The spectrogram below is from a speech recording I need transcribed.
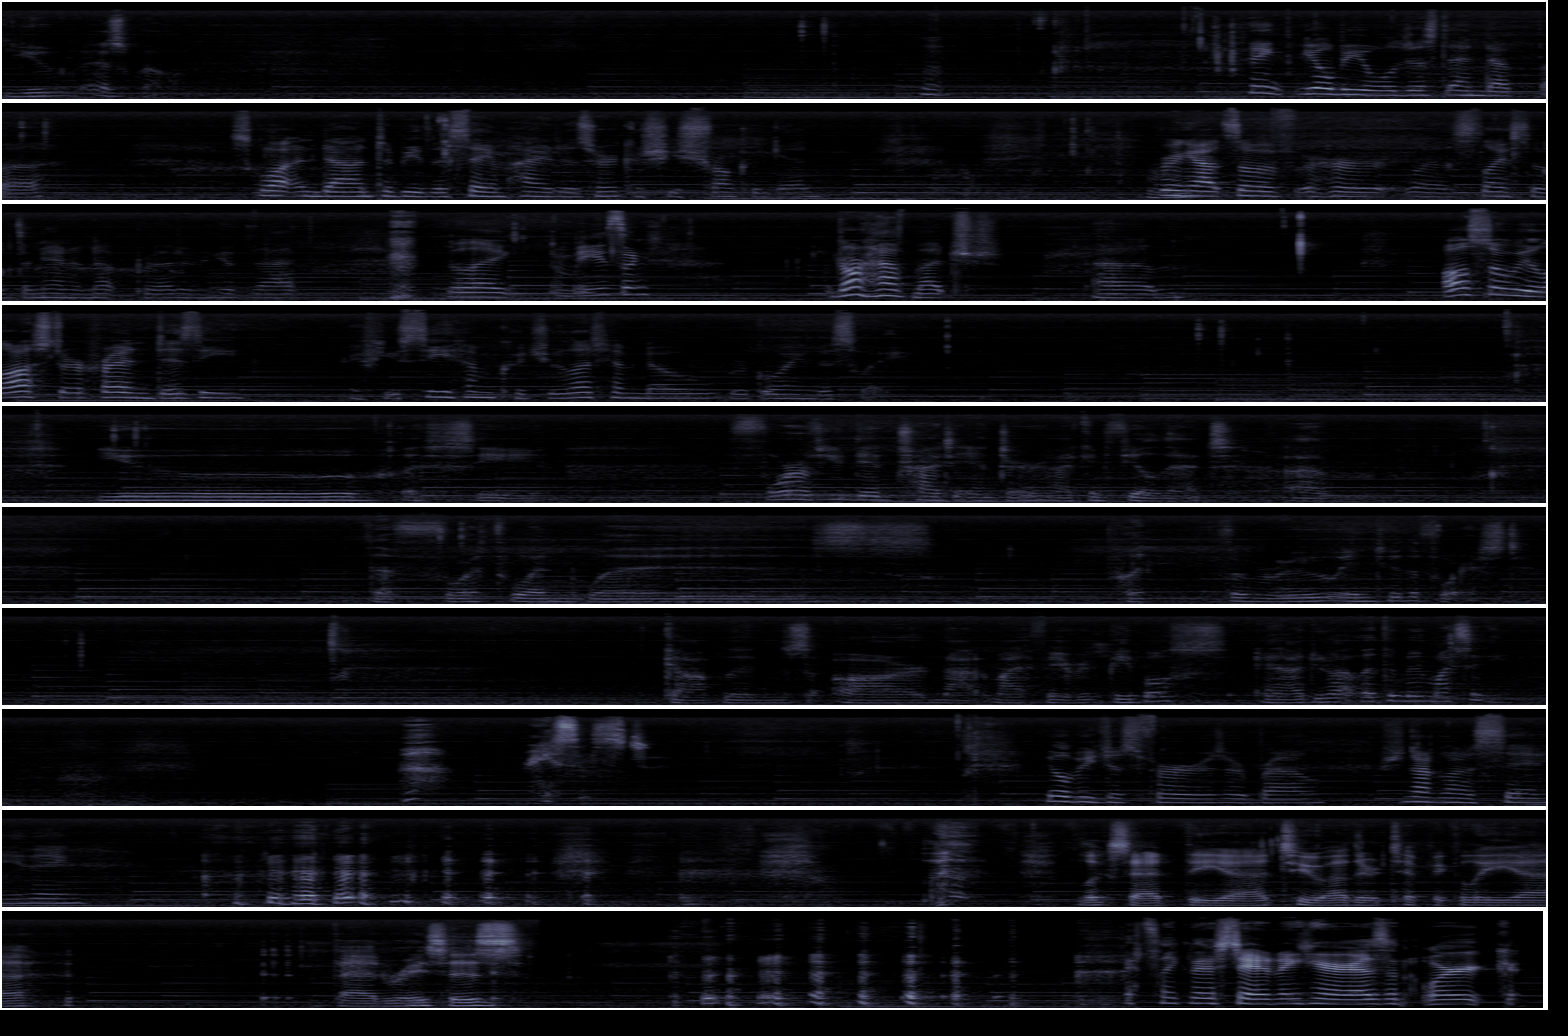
You as well. I think Yobi will just end up uh, squatting down to be the same height as her because she's shrunk again. Bring out some of her uh, slice of banana nut bread and give that. They're like, Amazing. Don't have much. Um, also, we lost our friend Dizzy. If you see him, could you let him know we're going this way? You let's see. Four of you did try to enter. I can feel that. Um, the fourth one was put Faru into the forest. Goblins are not my favorite peoples, and I do not let them in my city. Racist. Yulby just furs or brown. She's not gonna say anything. Looks at the uh, two other typically uh, bad races. It's like they're standing here as an orc,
